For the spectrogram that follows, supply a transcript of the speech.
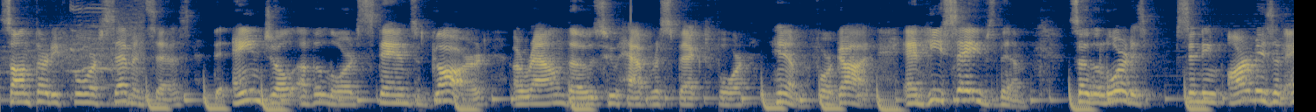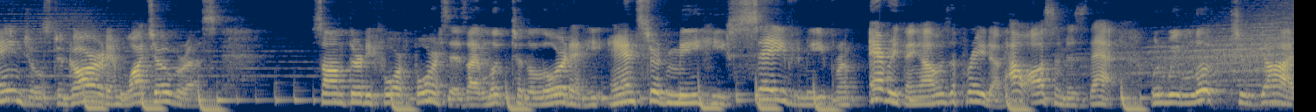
Psalm 34 7 says, The angel of the Lord stands guard around those who have respect for him, for God, and he saves them. So the Lord is sending armies of angels to guard and watch over us. Psalm 34 4 says, I looked to the Lord and he answered me. He saved me from everything I was afraid of. How awesome is that? When we look to God,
